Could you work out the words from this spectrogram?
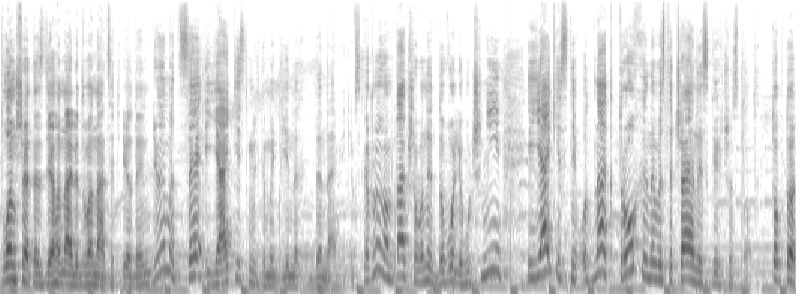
планшети з діагоналю 12,1 дюйми, це якість мультимедійних динаміків. Скажу вам так, що вони доволі гучні і якісні, однак трохи не вистачає низьких частот. Тобто,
